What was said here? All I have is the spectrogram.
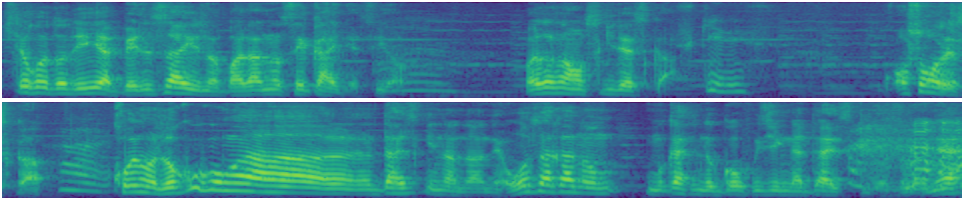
一言で言えばベルサイユのバラの世界ですよ。和田さんお好きですか？好きです。あそうですか、はい、このロココが大好きなのはね大阪の昔のご婦人が大好きですよね。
